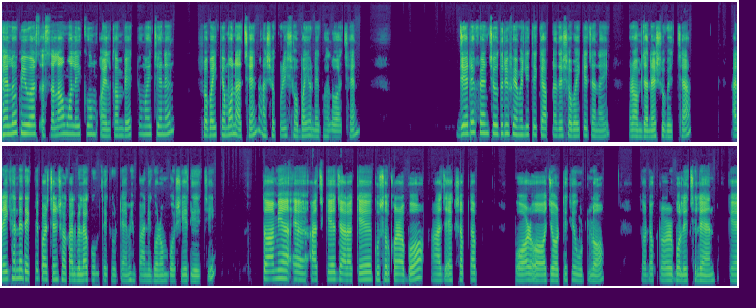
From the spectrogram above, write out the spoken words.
হ্যালো ভিউয়ার্স, আসসালামু আলাইকুম। Welcome back to my channel. সবাই কেমন আছেন? আশা করি সবাই অনেক ভালো আছেন। Z F N Chowdhury family থেকে আপনাদের সবাইকে জানাই রমজানের শুভেচ্ছা। আর এখানে দেখতে পাচ্ছেন সকালবেলা ঘুম থেকে উঠে আমি পানি গরম বসিয়ে দিয়েছি। তো আমি আজকে যারাকে গোসল করাবো, আজ এক সপ্তাহ পর ও জ্বর থেকে উঠল। তো ডক্টর বলেছিলেন ওকে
